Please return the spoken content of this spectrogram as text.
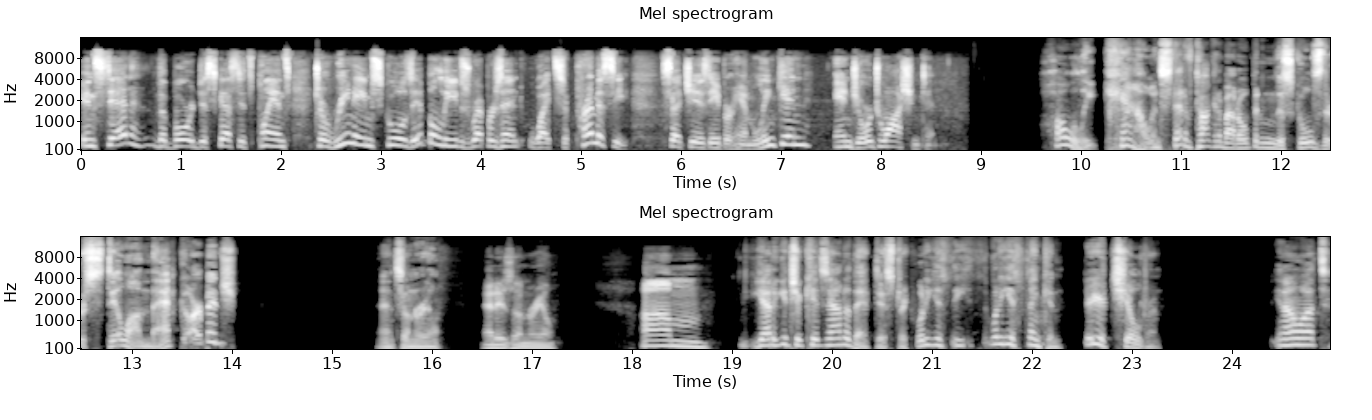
Instead, the board discussed its plans to rename schools it believes represent white supremacy, such as Abraham Lincoln and George Washington. Holy cow. Instead of talking about opening the schools, they're still on that garbage? That's unreal. That is unreal. Um, You got to get your kids out of that district. What are you th- what are you thinking? They're your children. You know what?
